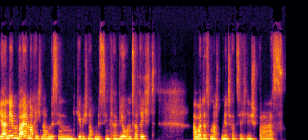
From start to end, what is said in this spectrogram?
Ja, nebenbei mache ich noch ein bisschen, gebe ich noch ein bisschen Klavierunterricht, aber das macht mir tatsächlich Spaß.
